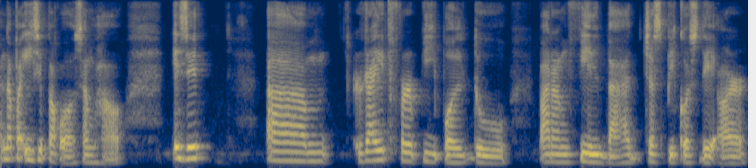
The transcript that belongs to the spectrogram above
napaisip ako somehow, is it um, right for people to parang feel bad just because they are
